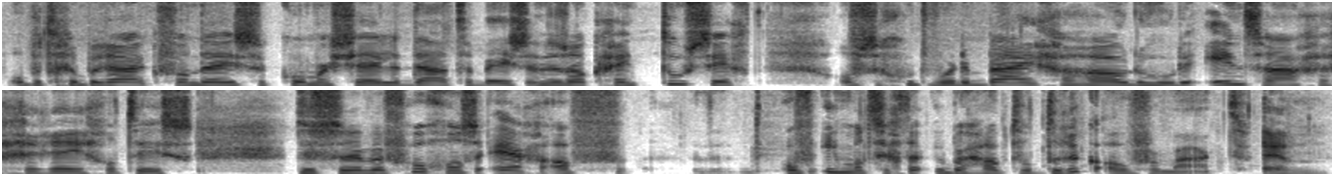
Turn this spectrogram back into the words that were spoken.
op het gebruik van deze commerciële database. En er is ook geen toezicht of ze goed worden bijgehouden, hoe de inzage geregeld is. Dus uh, we vroegen ons erg af of iemand zich daar überhaupt wel druk over maakt. En?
